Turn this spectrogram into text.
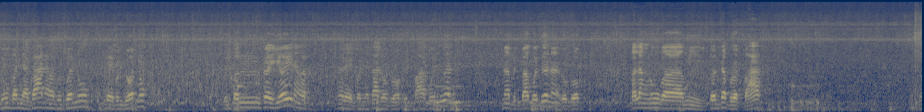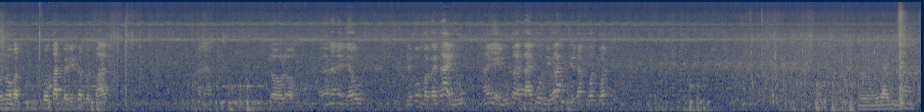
ดูบรรยากาศนะครับเพื่อนๆนู้นเลยบนยศนู้นเป็นต้นเคยเย้ยนะครับนี่เลยบรรยากาศรอบๆเป็นป่ากล้วยเตื้อนน่าเป็นป่ากล้วยเตื้อนนะรอบๆกำลังนู้ก็มีต้นสับปะรดป่านู้นกับโฟกัสไปที่สับปะรดป่าอันนี้เราเราอันนั้นเนี่เดี๋ยวเดี๋ยวผมกับไปถ่ายลูกให้ใหญ่ลูกก็ตายคนดีวะเดี๋ยวตั้งวัดวัดเออได้ยินนะ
